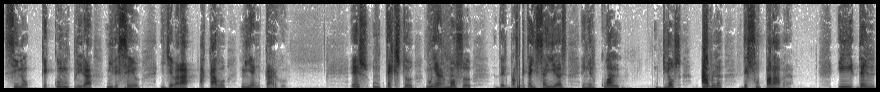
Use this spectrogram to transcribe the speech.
sino que cumplirá mi deseo y llevará a cabo mi encargo. Es un texto muy hermoso del profeta Isaías en el cual Dios habla de su palabra y del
